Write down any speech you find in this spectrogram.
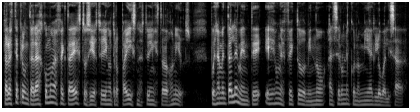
Tal vez te preguntarás cómo me afecta esto si yo estoy en otro país, no estoy en Estados Unidos. Pues lamentablemente es un efecto dominó al ser una economía globalizada.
